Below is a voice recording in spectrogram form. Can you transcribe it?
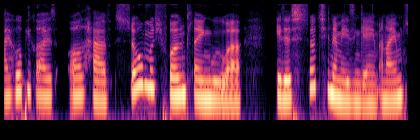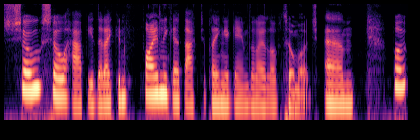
I hope you guys all have so much fun playing Wuwa. It is such an amazing game, and I am so so happy that I can finally get back to playing a game that I love so much. Um, but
